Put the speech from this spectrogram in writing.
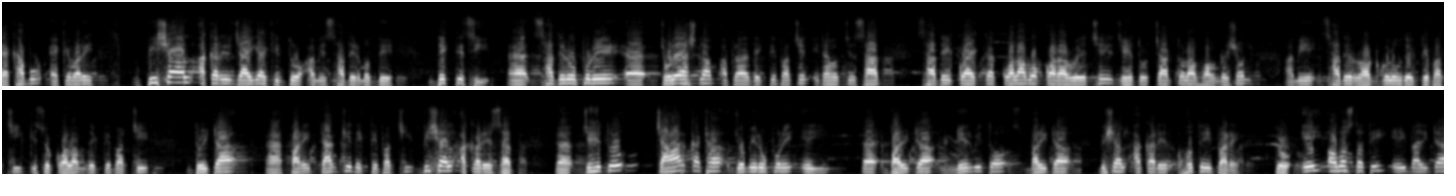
দেখাবো। একেবারে বিশাল আকারের জায়গা কিন্তু আমি ছাদের মধ্যে দেখতেছি। ছাদের আহ, চলে আসলাম। আপনারা দেখতে পাচ্ছেন এটা হচ্ছে ছাদ। ছাদে কয়েকটা কলামও করা রয়েছে যেহেতু চারতলা ফাউন্ডেশন। আমি ছাদের রডগুলোও দেখতে পাচ্ছি কিছু কলাম দেখতে পাচ্ছি দুইটা পানির ট্যাঙ্কি দেখতে পাচ্ছি। বিশাল আকারের ছাদ। যেহেতু চার কাঠা জমির উপরে এই বাড়িটা নির্মিত, বাড়িটা বিশাল আকারের হতেই পারে। তো এই অবস্থাতেই এই বাড়িটা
